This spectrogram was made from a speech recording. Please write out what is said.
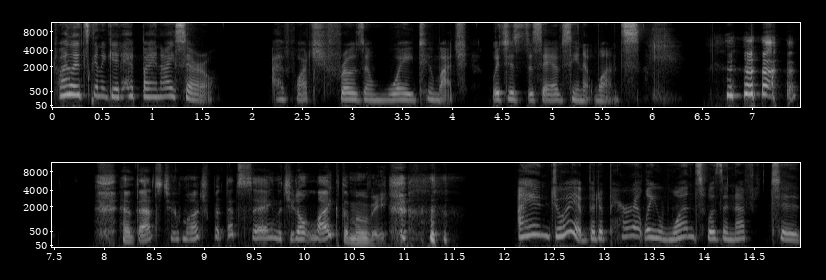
Twilight's gonna get hit by an ice arrow. I've watched Frozen way too much, which is to say I've seen it once. and that's too much, but that's saying that you don't like the movie. I enjoy it, but apparently once was enough to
